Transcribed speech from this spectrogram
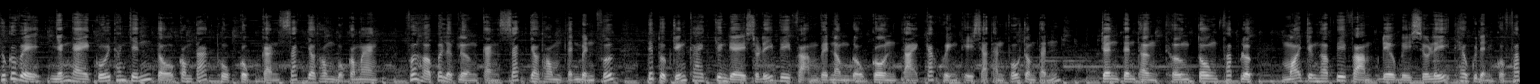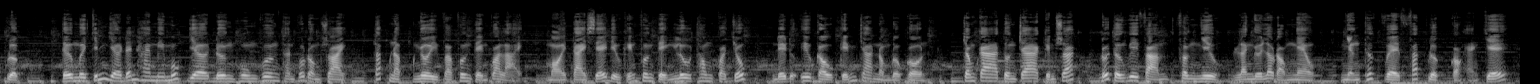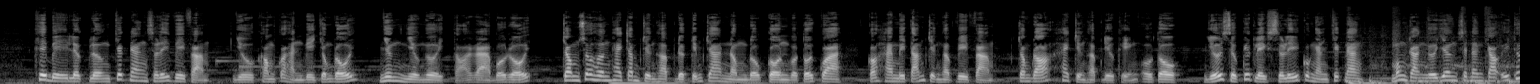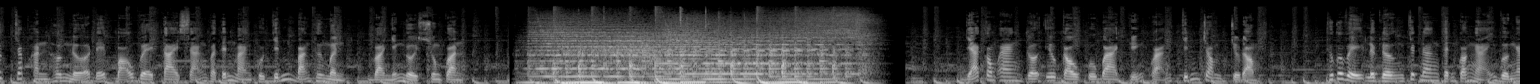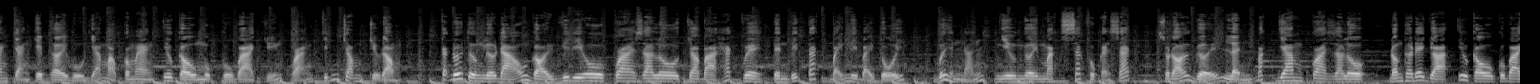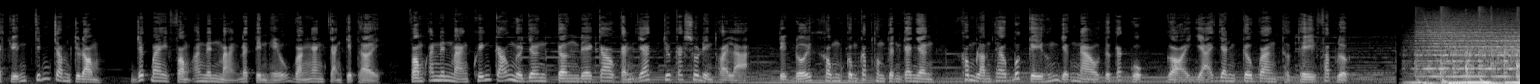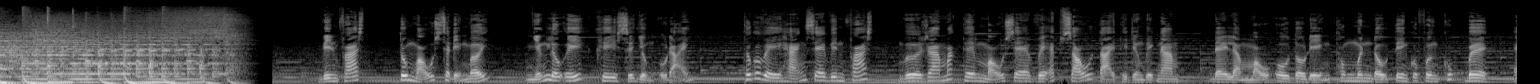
Thưa quý vị, những ngày cuối tháng 9, tổ công tác thuộc Cục Cảnh sát Giao thông Bộ Công an phối hợp với lực lượng Cảnh sát Giao thông tỉnh Bình Phước tiếp tục triển khai chuyên đề xử lý vi phạm về nồng độ cồn tại các huyện thị xã thành phố trong tỉnh. Trên tinh thần thượng tôn pháp luật, mọi trường hợp vi phạm đều bị xử lý theo quy định của pháp luật. Từ 19 giờ đến 21 giờ, đường Hùng Vương, thành phố Đồng Xoài tấp nập người và phương tiện qua lại. Mọi tài xế điều khiển phương tiện lưu thông qua chốt đều được yêu cầu kiểm tra nồng độ cồn. Trong ca tuần tra kiểm soát, đối tượng vi phạm phần nhiều là người lao động nghèo, nhận thức về pháp luật còn hạn chế. Khi bị lực lượng chức năng xử lý vi phạm, dù không có hành vi chống đối, nhưng nhiều người tỏ ra bối rối. Trong số hơn 200 trường hợp được kiểm tra nồng độ cồn vào tối qua, có 28 trường hợp vi phạm, trong đó hai trường hợp điều khiển ô tô. Dưới sự quyết liệt xử lý của ngành chức năng, mong rằng người dân sẽ nâng cao ý thức chấp hành hơn nữa để bảo vệ tài sản và tính mạng của chính bản thân mình và những người xung quanh. Giả công an rồi yêu cầu cụ bà chuyển khoản 900 triệu đồng. Thưa quý vị, lực lượng chức năng tỉnh Quảng Ngãi vừa ngăn chặn kịp thời vụ giả mạo công an yêu cầu một cụ bà chuyển khoản 900 triệu đồng. Các đối tượng lừa đảo gọi video qua Zalo cho bà HV tên viết tắt 77 tuổi với hình ảnh nhiều người mặc sắc phục cảnh sát, sau đó gửi lệnh bắt giam qua Zalo, đồng thời đe dọa yêu cầu của bà chuyển 900 triệu đồng. Rất may phòng an ninh mạng đã tìm hiểu và ngăn chặn kịp thời. Phòng an ninh mạng khuyến cáo người dân cần đề cao cảnh giác trước các số điện thoại lạ, tuyệt đối không cung cấp thông tin cá nhân, không làm theo bất kỳ hướng dẫn nào từ các cuộc gọi giả danh cơ quan thực thi pháp luật. VinFast tung mẫu xe điện mới, những lưu ý khi sử dụng ưu đãi. Thưa quý vị, hãng xe VinFast vừa ra mắt thêm mẫu xe VF6 tại thị trường Việt Nam. Đây là mẫu ô tô điện thông minh đầu tiên của phân khúc B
